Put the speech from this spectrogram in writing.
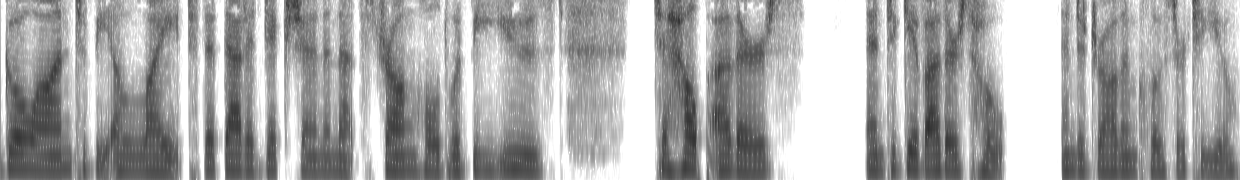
go on to be a light. That that addiction and that stronghold would be used to help others and to give others hope and to draw them closer to you.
